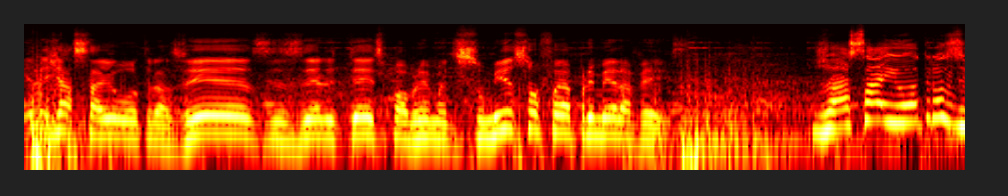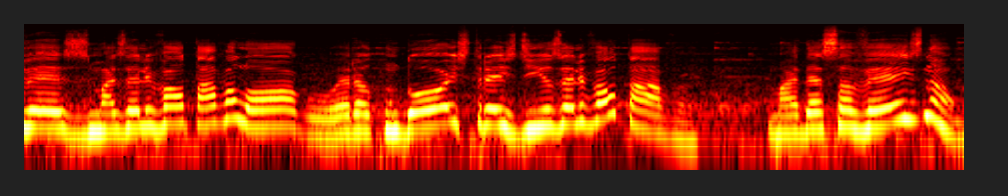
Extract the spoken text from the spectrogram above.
Ele já saiu outras vezes? Ele teve esse problema de sumiço ou foi a primeira vez? Já saiu outras vezes, mas ele voltava logo. Era com dois, três dias ele voltava. Mas dessa vez não.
